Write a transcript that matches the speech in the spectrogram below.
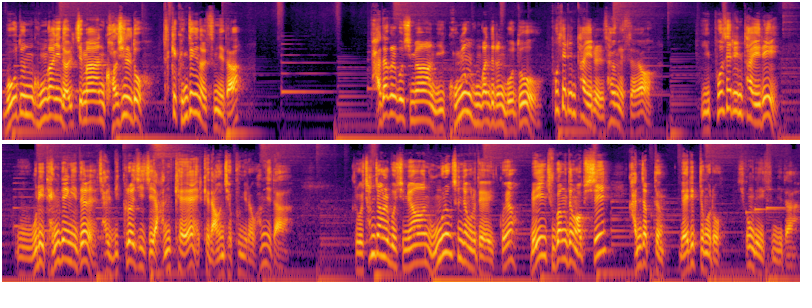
모든 공간이 넓지만 거실도 특히 굉장히 넓습니다. 바닥을 보시면 이 공용 공간들은 모두 포세린 타일을 사용했어요. 이 포세린 타일이 음, 우리 댕댕이들 잘 미끄러지지 않게 이렇게 나온 제품이라고 합니다. 그리고 천장을 보시면 우물형 천장으로 되어 있고요. 메인 주광등 없이 간접등, 매립등으로 시공되어 있습니다.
